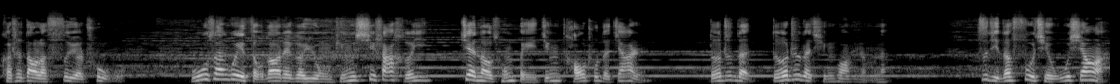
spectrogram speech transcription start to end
可是到了四月初五，吴三桂走到这个永平西沙河驿，见到从北京逃出的家人，得知的得知的情况是什么呢？自己的父亲吴襄啊，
